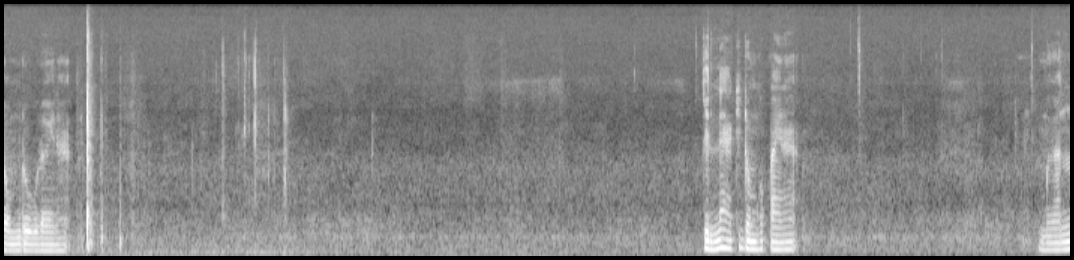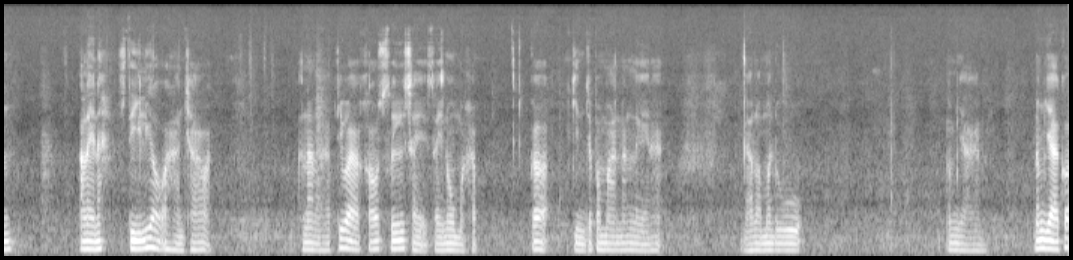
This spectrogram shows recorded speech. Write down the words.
ดมดูเลยนะฮะกลิ่นแรกที่ดมเข้าไปนะฮะ เหมือนอะไรนะซีเรียลอาหารเช้าอะ อันนั้นนะครับที่ว่าเขาซื้อใส่ใส่นมอะครับ ก็กลิ่นจะประมาณนั้นเลยนะฮะ เดี๋ยวเรามาดูน้ำยากัน น้ำยาก็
